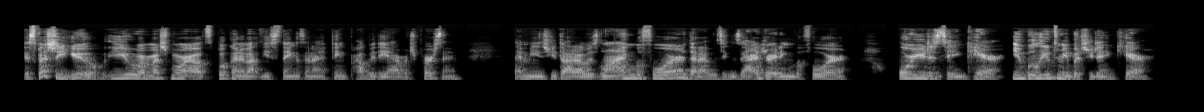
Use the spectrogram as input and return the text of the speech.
especially you, you are much more outspoken about these things than I think probably the average person. That means you thought I was lying before, that I was exaggerating before, or you just didn't care. You believed me, but you didn't care.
